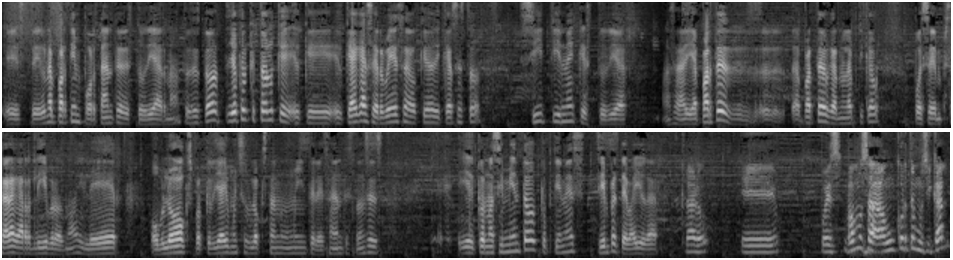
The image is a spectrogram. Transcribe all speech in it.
este una parte importante de estudiar, ¿no? Entonces, todo yo creo que todo lo que el que el que haga cerveza o quiera dedicarse a esto sí tiene que estudiar. O sea, y aparte de- aparte de organoléptica, pues empezar a agarrar libros, ¿no? Y leer o blogs, porque ya hay muchos blogs que están muy interesantes. Entonces, eh, y el conocimiento que obtienes siempre te va a ayudar. Claro. Eh, pues vamos a un corte musical.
